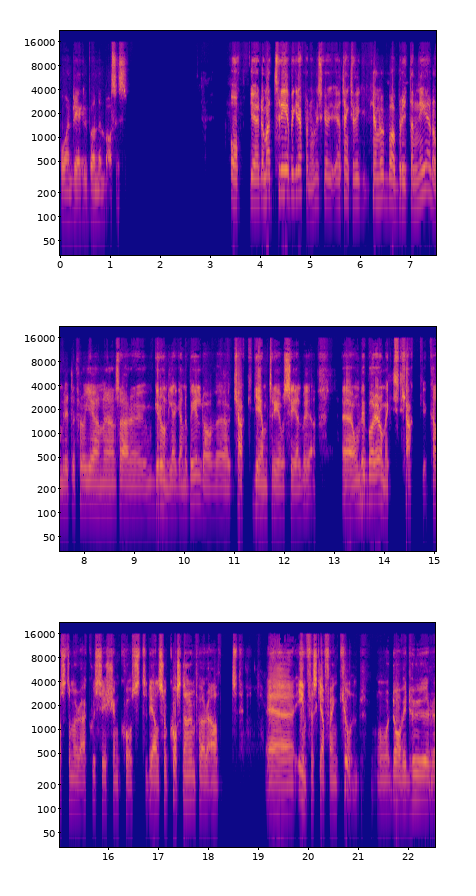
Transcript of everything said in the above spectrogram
på en regelbunden basis. Och eh, de här tre begreppen, om vi ska, jag tänkte vi kan väl bara bryta ner dem lite för att ge en eh, så här eh, grundläggande bild av CAC, GM3 och CLV. Om vi börjar med CAC, Customer Acquisition Cost. Det är alltså kostnaden för att eh, införskaffa en kund. Och David, hur,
